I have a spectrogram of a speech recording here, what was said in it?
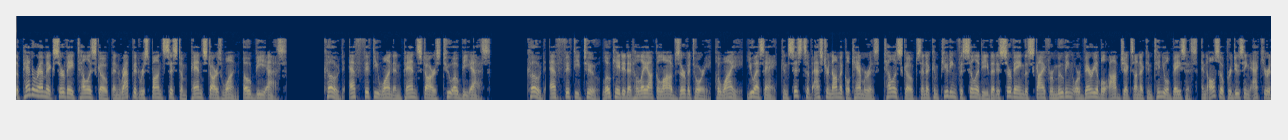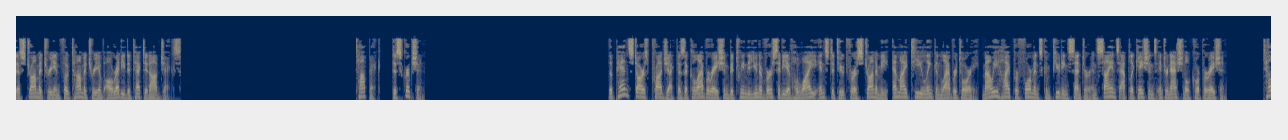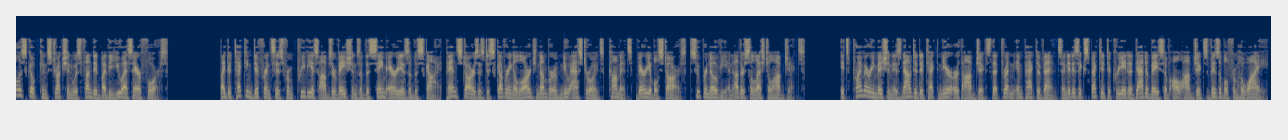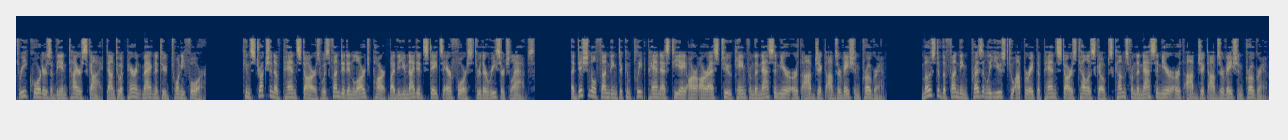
The Panoramic Survey Telescope and Rapid Response System PAN-STARRS-1, OBS. Code, F51 and PAN-STARRS-2 OBS. Code, F52 located at Haleakala Observatory, Hawaii, USA, consists of astronomical cameras, telescopes and a computing facility that is surveying the sky for moving or variable objects on a continual basis, and also producing accurate astrometry and photometry of already detected objects. Description The Pan-STARRS project is a collaboration between the University of Hawaii Institute for Astronomy, MIT Lincoln Laboratory, Maui High Performance Computing Center and Science Applications International Corporation. Telescope construction was funded by the U.S. Air Force. By detecting differences from previous observations of the same areas of the sky, Pan-STARRS is discovering a large number of new asteroids, comets, variable stars, supernovae and other celestial objects. Its primary mission is now to detect near-Earth objects that threaten impact events and it is expected to create a database of all objects visible from Hawaii three-quarters of the entire sky down to apparent magnitude 24. Construction of Pan-STARRS was funded in large part by the United States Air Force through their research labs. Additional funding to complete Pan-STARRS-2 came from the NASA Near-Earth Object Observation Program. Most of the funding presently used to operate the Pan-STARRS telescopes comes from the NASA Near-Earth Object Observation Program.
